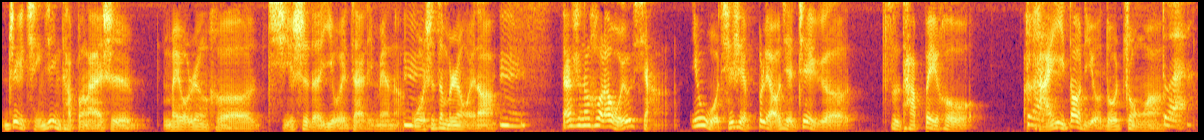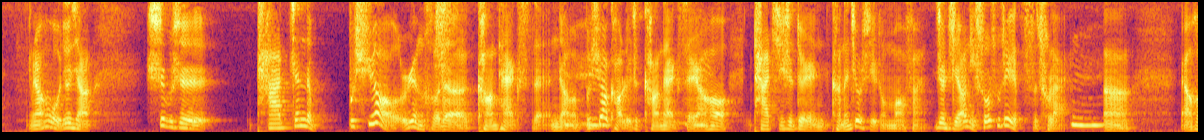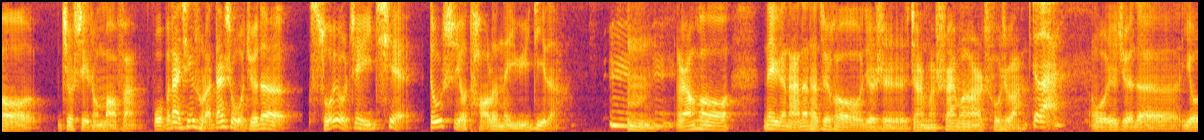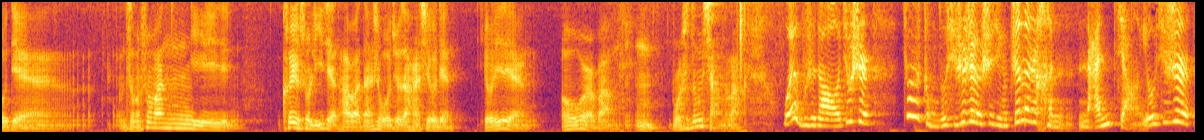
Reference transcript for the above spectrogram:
这个情境它本来是没有任何歧视的意味在里面的，我是这么认为的啊。嗯但是呢，后来我又想，因为我其实也不了解这个字它背后含义到底有多重啊。对，然后我就想，是不是他真的不需要任何的 context 的，你知道吗？不需要考虑这个 context，然后他其实对人可能就是一种冒犯，就只要你说出这个词出来，嗯嗯，然后就是一种冒犯。我不太清楚了，但是我觉得所有这一切都是有讨论的余地的。嗯嗯，然后那个男的他最后就是叫什么摔门而出是吧？对，我就觉得有点怎么说吧，你可以说理解他吧，但是我觉得还是有点有一点 over 吧。嗯，我是这么想的吧。我也不知道，就是就是种族歧视这个事情真的是很难讲，尤其是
